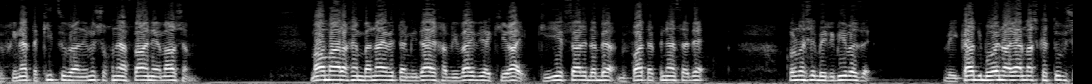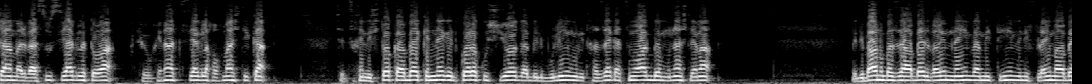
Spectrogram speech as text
בבחינת הקיצו ורננו שוכני עפר הנאמר שם. מה אומר לכם בניי ותלמידיי, חביביי ויקיריי, כי אי אפשר לדבר, בפרט על פני השדה. כל מה שבלבי בזה. ועיקר דיבורנו היה על מה שכתוב שם, על ועשו סייג לתורה, שהוא מבחינת סייג לחוכמה שתיקה. שצריכים לשתוק הרבה כנגד כל הקושיות והבלבולים ולהתחזק עצמו רק באמונה שלמה. ודיברנו בזה הרבה דברים נעים ואמיתיים ונפלאים הרבה.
